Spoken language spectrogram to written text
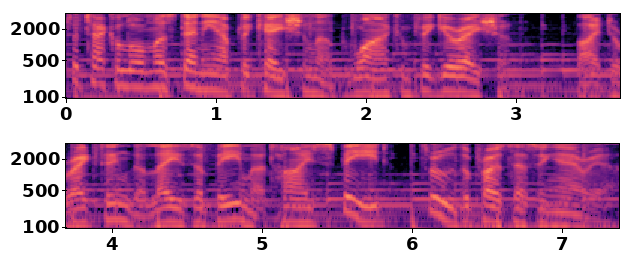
to tackle almost any application and wire configuration by directing the laser beam at high speed through the processing area.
